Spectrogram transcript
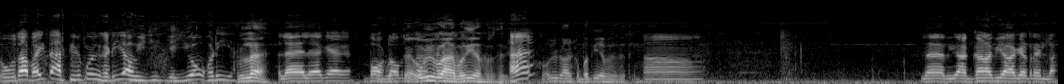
ਉਹ ਤਾਂ ਬਾਈ ਧਰਤੀ ਤੇ ਕੋਈ ਖੜੀ ਆ ਹੋਈ ਜੀ ਯਹੀ ਉਹ ਖੜੀ ਆ। ਲੈ। ਲੈ ਲੈ ਕੇ ਆ ਗਿਆ ਬਹੁਤ ਟੌਪ ਉਹ ਵੀ ਕਣਕ ਵਧੀਆ ਫਿਰ ਹੈਂ? ਉਹ ਵੀ ਕਣਕ ਵਧੀਆ ਫਿਰ ਤੇਰੀ। ਹਾਂ। ਲੈ ਵੀ ਅੱਗ ਵਾਲਾ ਵੀ ਆ ਗਿਆ ਟਰੇਲਾ।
